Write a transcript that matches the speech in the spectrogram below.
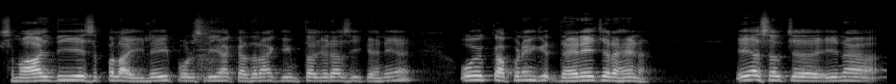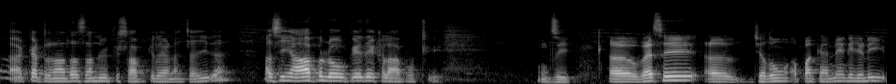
ਸਮਾਜ ਦੀ ਇਸ ਭਲਾਈ ਲਈ ਪੁਲਿਸ ਦੀਆਂ ਕਦਰਾਂ ਕੀਮਤਾਂ ਜਿਹੜਾ ਅਸੀਂ ਕਹਿੰਦੇ ਆ ਉਹ ਇੱਕ ਆਪਣੇ ਦਾਇਰੇ 'ਚ ਰਹਿਣ। ਇਹ ਅਸਲ 'ਚ ਇਹਨਾਂ ਘਟਨਾ ਦਾ ਸਾਨੂੰ ਇੱਕ ਸਬਕ ਲੈਣਾ ਚਾਹੀਦਾ। ਅਸੀਂ ਆਪ ਲੋਕ ਇਹਦੇ ਖਿਲਾਫ ਉੱਠੀਏ। ਜੀ। ਵੈਸੇ ਜਦੋਂ ਆਪਾਂ ਕਹਿੰਦੇ ਆ ਕਿ ਜਿਹੜੀ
